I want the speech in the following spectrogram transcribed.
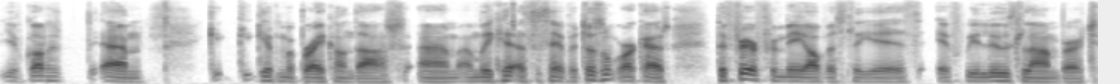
you've got to um, g- give him a break on that. Um, and we can, as I say, if it doesn't work out, the fear for me obviously is if we lose Lambert,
